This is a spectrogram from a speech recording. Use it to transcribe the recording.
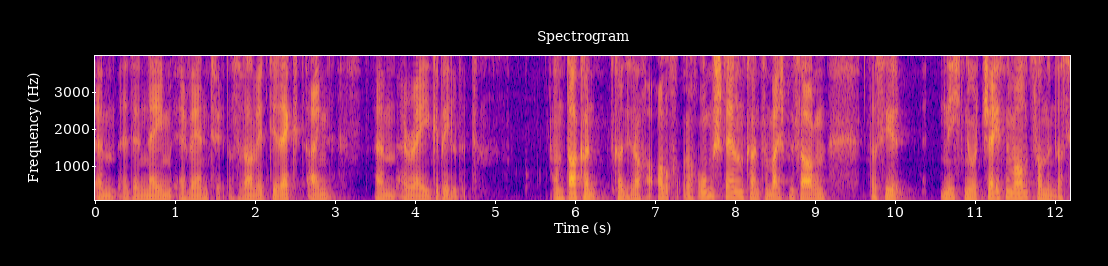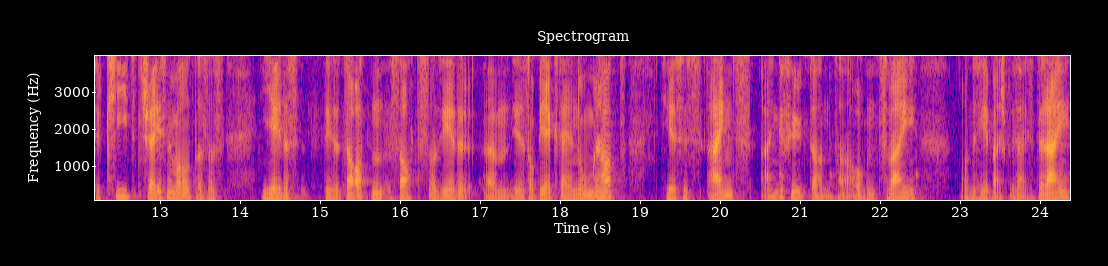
ähm, der Name erwähnt wird. Also da wird direkt ein ähm, Array gebildet. Und da könnt, könnt ihr noch, auch noch umstellen, könnt zum Beispiel sagen, dass ihr nicht nur JSON wollt, sondern dass ihr Keyed JSON wollt, dass das jedes dieser Datensatz oder jeder, ähm, jedes Objekt eine Nummer hat. Hier ist es 1 eingefügt, dann da oben 2 oder hier beispielsweise 3.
